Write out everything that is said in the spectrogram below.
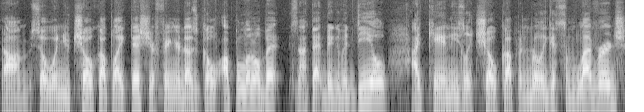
Um, so when you choke up like this, your finger does go up a little bit. It's not that big of a deal. I can easily choke up and really get some leverage.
